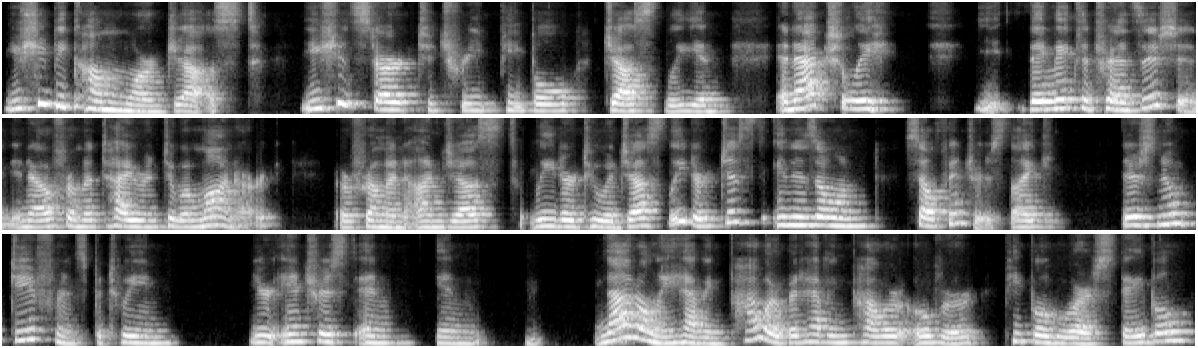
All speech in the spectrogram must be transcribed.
you should become more just. You should start to treat people justly and and actually they make the transition, you know, from a tyrant to a monarch or from an unjust leader to a just leader just in his own self-interest. Like there's no difference between your interest in in not only having power, but having power over people who are stable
